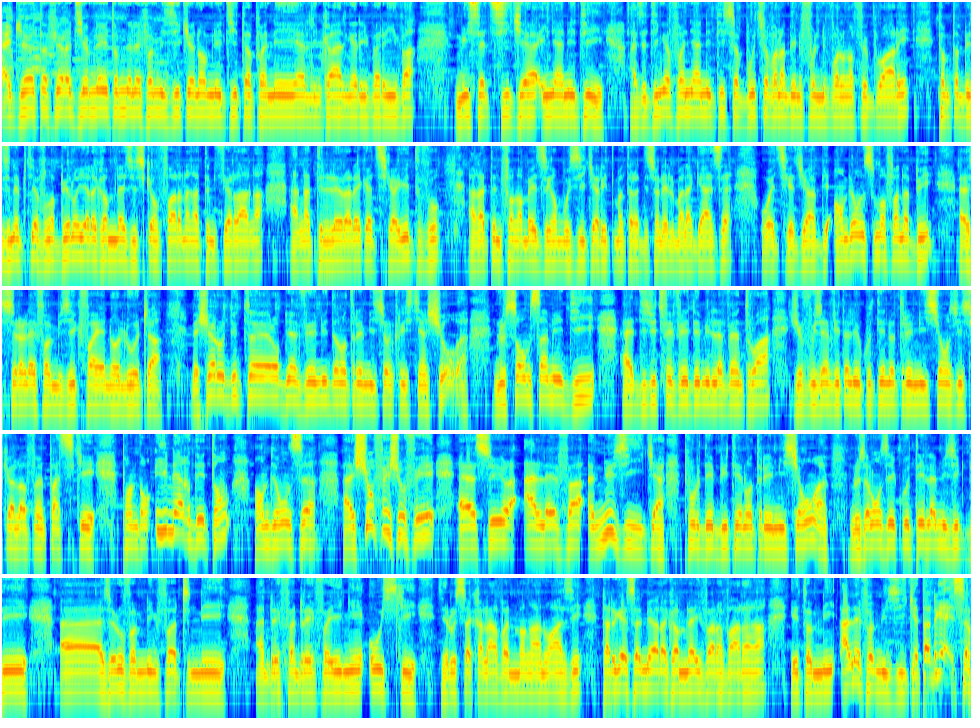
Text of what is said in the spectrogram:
aky tafiaradi amina eto aminy alaefamuzika anao amin'ny ty tapany alikaligna rivariva misy atsika iniany ity zana faiayaaévvitte ntreéissin usàinpae pendant une heure de temps, ambiance euh, chauffée chauffée euh, sur Alepha Musique. Pour débuter notre émission, nous allons écouter la musique des euh, Zero Fumbling Fatni, André Fandré Fayenge, Oski, Zero Van Manganoise, Targesa Samia Mnaï et Tomni Alepha Musique. Targesa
